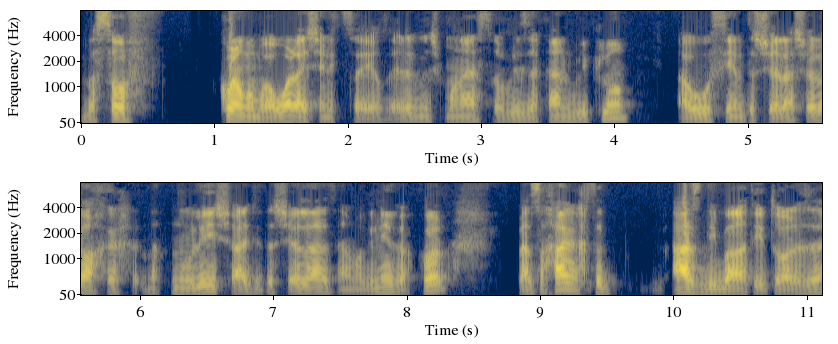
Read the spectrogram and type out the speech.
בסוף כולם ראו עליי שאני צעיר, זה ילד בן 18 בלי זקן, בלי כלום, ההוא סיים את השאלה שלו, אחר כך נתנו לי, שאלתי את השאלה, זה היה מגניב והכל, ואז אחר כך קצת, אז דיברתי איתו על זה,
